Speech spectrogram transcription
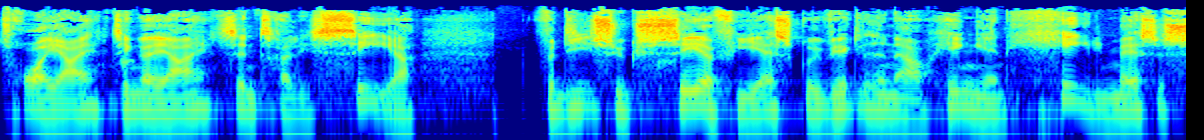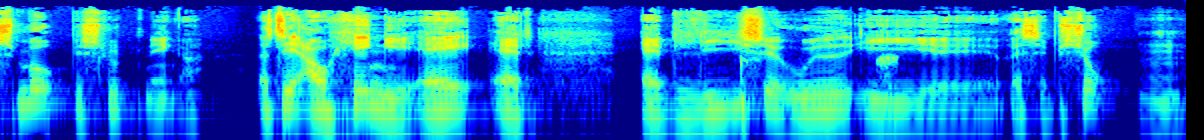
tror jeg, tænker jeg, centralisere, fordi succes og fiasko i virkeligheden er afhængig af en hel masse små beslutninger. Altså det er afhængigt af, at, at Lise ude i øh, receptionen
